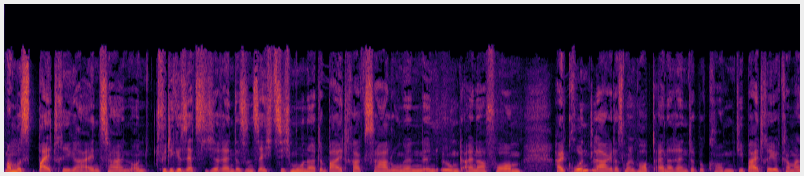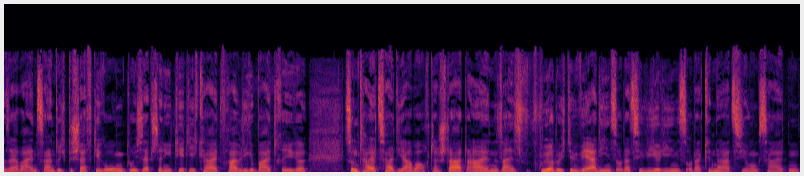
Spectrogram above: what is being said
man muss Beiträge einzahlen. Und für die gesetzliche Rente sind 60 Monate Beitragszahlungen in irgendeiner Form halt Grundlage, dass man überhaupt eine Rente bekommt. Die Beiträge kann man selber einzahlen durch Beschäftigung, durch selbstständige Tätigkeit, freiwillige Beiträge. Zum Teil zahlt die aber auch der Staat ein, sei es früher durch den Wehrdienst oder Zivildienst oder Kindererziehungszeiten.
